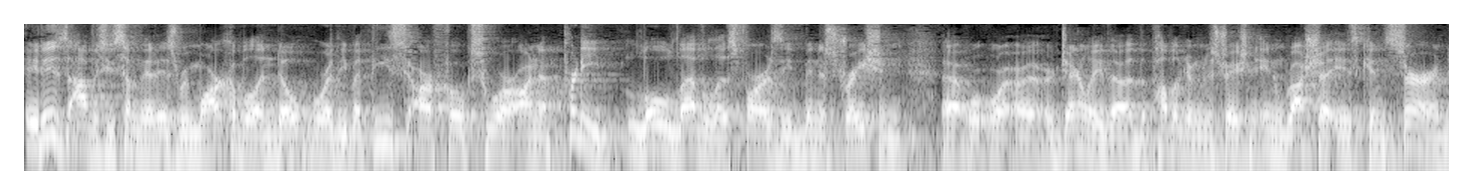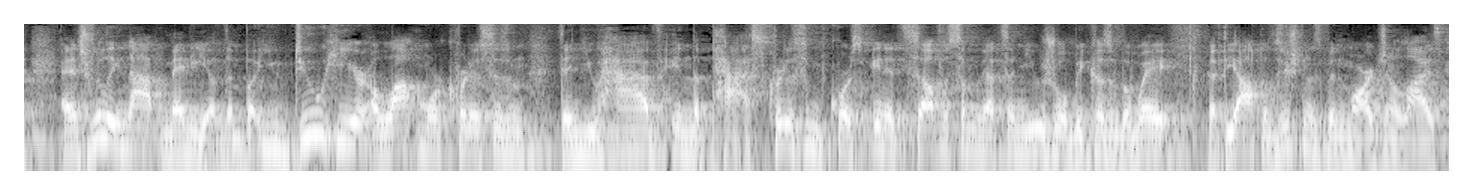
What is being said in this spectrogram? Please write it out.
it is obviously something that is remarkable and noteworthy. But these are folks who are on a pretty low level as far as the administration, uh, or, or, or generally the, the public administration in Russia is concerned. And it's really not many of them. But you do hear a lot more criticism than you have in the past. Criticism, of course, in itself is something that's unusual because of the way that the opposition has been marginalized.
